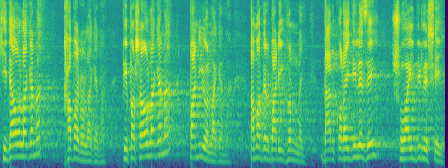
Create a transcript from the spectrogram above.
খিদাও লাগে না খাবারও লাগে না, পিপাসাও লাগে না, পানিও লাগে না। আমাদের বাড়ি ঘর নাই। দাঁড় করাই দিলে যেই, শোয়াই দিলে সেই।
